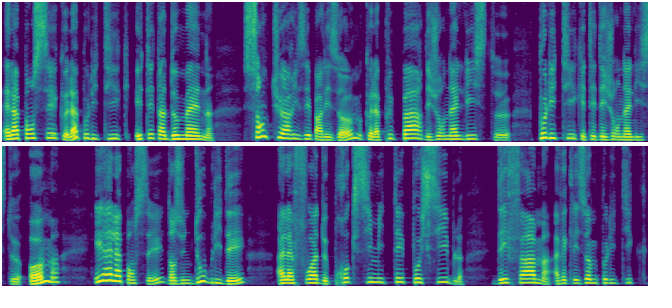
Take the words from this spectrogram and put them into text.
elle a pensé que la politique était un domaine sanctuarisé par les hommes, que la plupart des journalistes euh, politiques étaient des journalistes hommes, et elle a pensé, dans une double idée, à la fois de proximité possible des femmes avec les hommes politiques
